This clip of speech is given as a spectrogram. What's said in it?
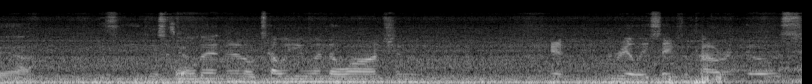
Yeah. Just hold it and it'll tell you when to launch and it really saves the power and goes.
